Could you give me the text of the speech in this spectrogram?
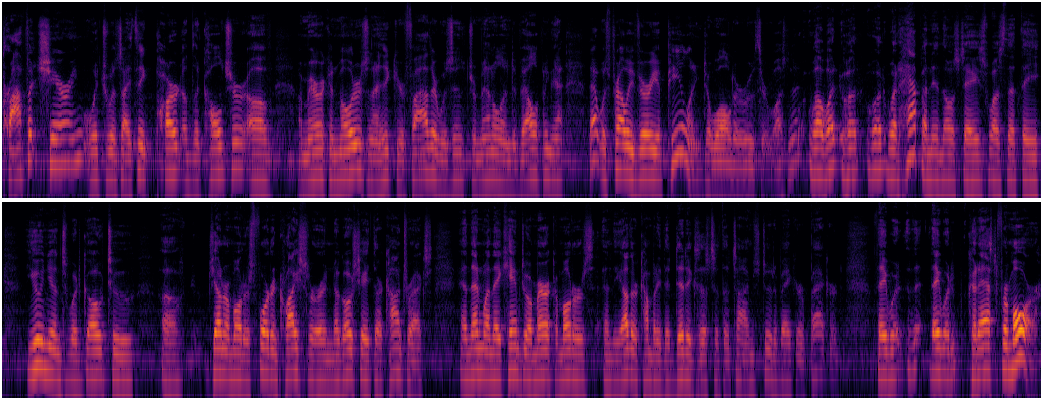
profit sharing, which was, I think, part of the culture of American Motors, and I think your father was instrumental in developing that, that was probably very appealing to Walter Reuther, wasn't it? Well, what, what, what, what happened in those days was that the unions would go to uh, General Motors, Ford, and Chrysler and negotiate their contracts. And then when they came to American Motors and the other company that did exist at the time, Studebaker Packard, they would they would could ask for more.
